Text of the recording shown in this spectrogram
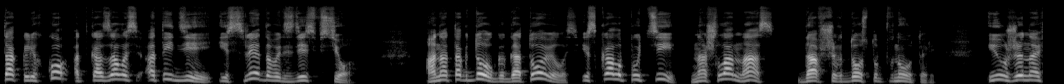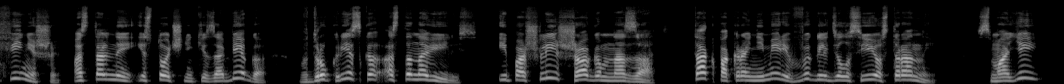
так легко отказалось от идеи исследовать здесь все. Она так долго готовилась, искала пути, нашла нас, давших доступ внутрь. И уже на финише остальные источники забега вдруг резко остановились и пошли шагом назад. Так, по крайней мере, выглядело с ее стороны. С моей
